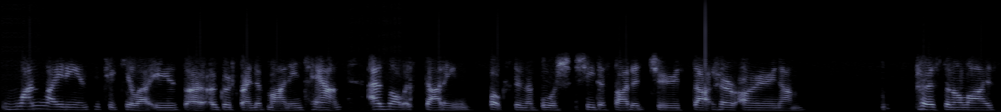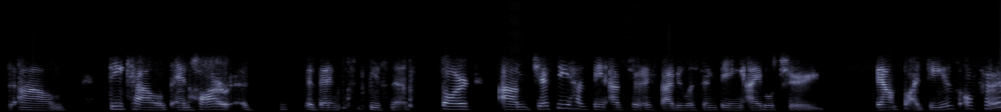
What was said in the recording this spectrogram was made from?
one lady in particular is a, a, good friend of mine in town. As I was starting Boxed in the Bush, she decided to start her own um, personalised um, decals and hire event business. So um, Jessie has been absolutely fabulous in being able to bounce ideas off her.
